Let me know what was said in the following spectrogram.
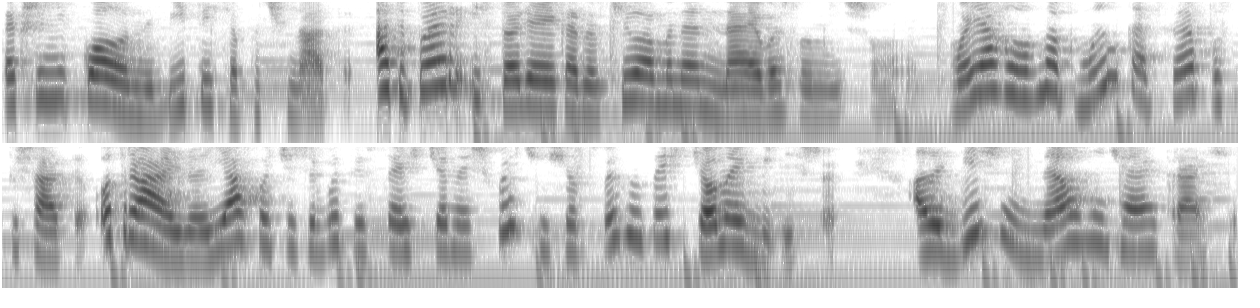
Так що ніколи не бійтеся починати. А тепер історія, яка навчила мене найважливішому. Моя головна помилка це поспішати. От реально, я хочу зробити все щонайшвидше, щоб встигнути щонайбільше. Але більше не означає краще.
